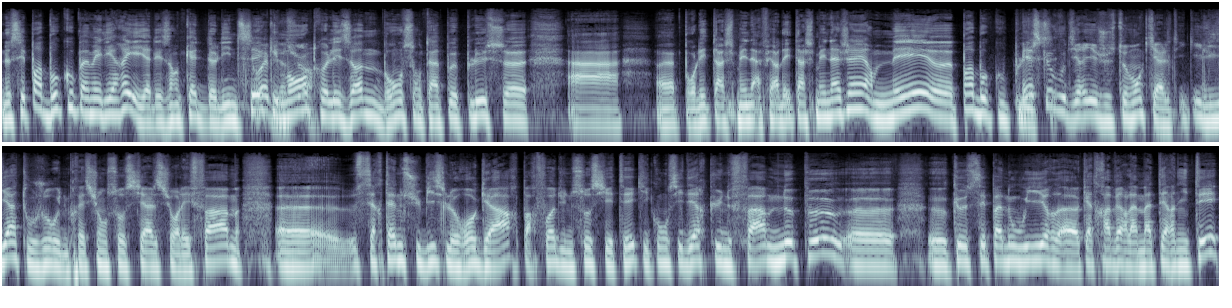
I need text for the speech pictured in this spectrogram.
ne s'est pas beaucoup améliorée. Il y a des enquêtes de l'INSEE ouais, qui montrent que les hommes, bon, sont un peu plus à, pour les tâches faire des tâches ménagères, mais euh, pas beaucoup plus. Est-ce que vous diriez justement qu'il y, a toujours une pression sociale sur les femmes? Euh, Certaines subissent le regard parfois d'une société qui considère qu'une femme ne peut euh, euh que s'épanouir euh, qu'à travers la maternité.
